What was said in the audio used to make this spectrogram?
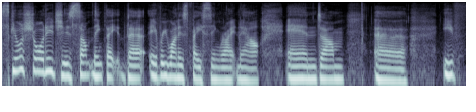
skill shortage is something that, that everyone is facing right now. And um, uh, if,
